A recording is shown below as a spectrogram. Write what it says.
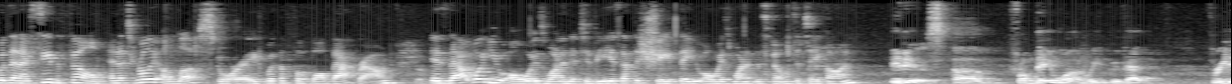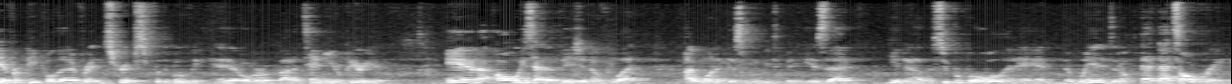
But then I see the film and it's really a love story with a football background. Is that what you always wanted it to be? Is that the shape that you always wanted this film to take on? It is. Um, from day one, we, we've had three different people that have written scripts for the movie uh, over about a 10 year period. And I always had a vision of what I wanted this movie to be is that you know, the Super Bowl and, and the wins and all, that, that's all great.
